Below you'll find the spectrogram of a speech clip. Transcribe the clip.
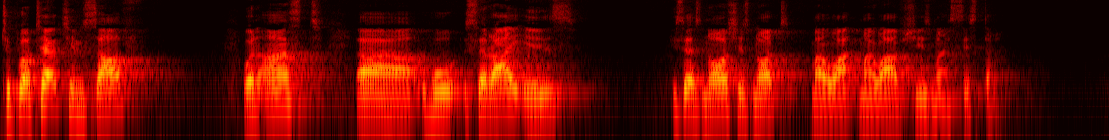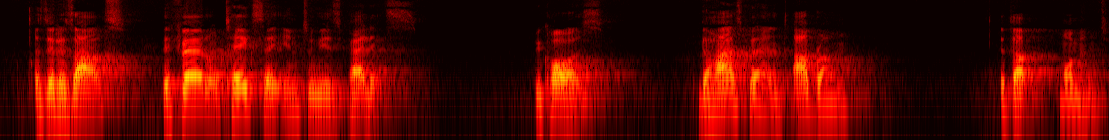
to protect himself, when asked uh, who Sarai is, he says, No, she's not my, wa- my wife, she's my sister. As a result, the Pharaoh takes her into his palace because the husband, Abram, at that moment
